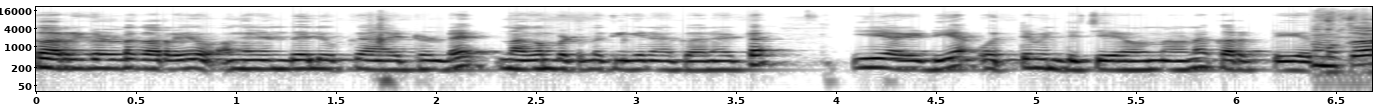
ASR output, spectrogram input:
കറികളുടെ കറിയോ അങ്ങനെ എന്തെങ്കിലുമൊക്കെ ആയിട്ടുണ്ടെങ്കിൽ നഖം പെട്ടെന്ന് ക്ലീൻ ആക്കാനായിട്ട് ഈ ഐഡിയ ഒറ്റ മിനിറ്റ് ചെയ്യാവുന്നതാണ്. കറക്റ്റ് ചെയ്യുന്നത് നമുക്ക്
